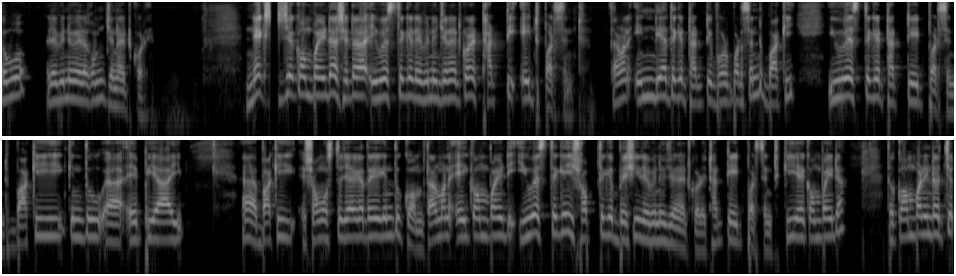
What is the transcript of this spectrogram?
তবুও রেভিনিউ এরকম জেনারেট করে। নেক্সট যে কোম্পানিটা সেটা ইউএস থেকে রেভিনিউ জেনারেট করে থার্টি এইট পার্সেন্ট তার মানে ইন্ডিয়া থেকে থার্টি ফোর পার্সেন্ট বাকি ইউএস থেকে থার্টি এইট পার্সেন্ট বাকি কিন্তু এপিআই হ্যাঁ বাকি সমস্ত জায়গা থেকে কিন্তু কম। তার মানে এই কোম্পানিটি ইউএস থেকেই সব থেকে বেশি রেভিনিউ জেনারেট করে থার্টি এইট পার্সেন্ট কী এই কোম্পানিটা তো কোম্পানিটা হচ্ছে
